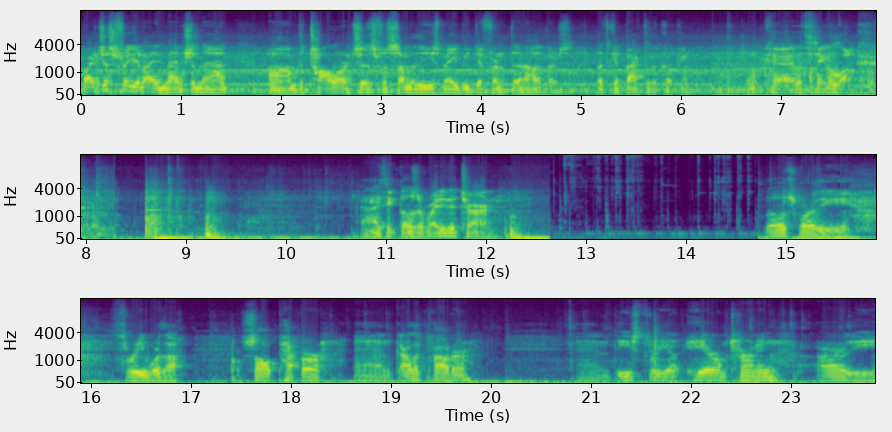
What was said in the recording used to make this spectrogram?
But I just figured I'd mention that um, the tolerances for some of these may be different than others. Let's get back to the cooking. Okay let's take a look. And I think those are ready to turn. Those were the three were the salt, pepper, and garlic powder. And these three here I'm turning are the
